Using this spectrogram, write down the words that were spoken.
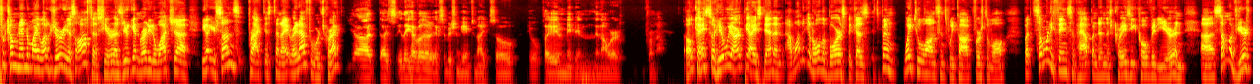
for coming into my luxurious office here as you're getting ready to watch. Uh, you got your son's practice tonight right afterwards, correct? Yeah, they have an exhibition game tonight, so you'll play maybe in an hour from now. Okay, so here we are at the ice den, and I want to get hold of Boris because it's been way too long since we talked. First of all, but so many things have happened in this crazy COVID year, and uh, some of your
